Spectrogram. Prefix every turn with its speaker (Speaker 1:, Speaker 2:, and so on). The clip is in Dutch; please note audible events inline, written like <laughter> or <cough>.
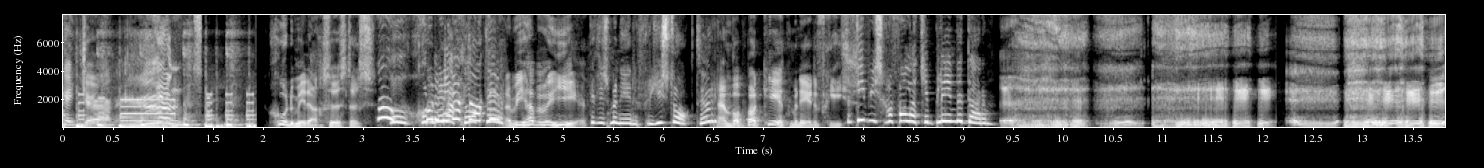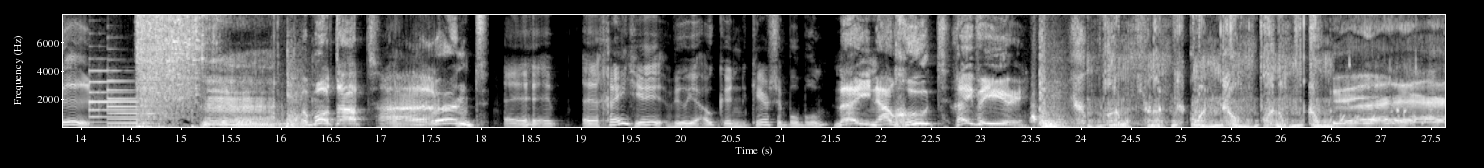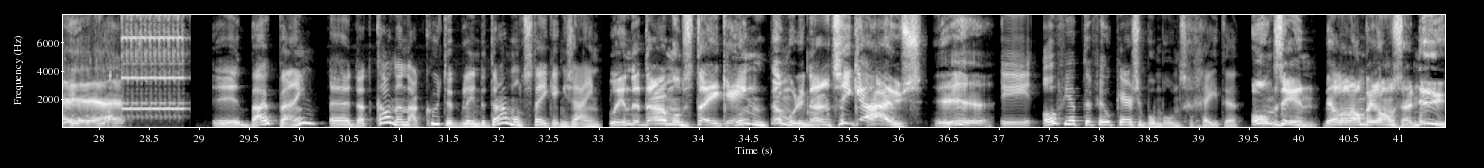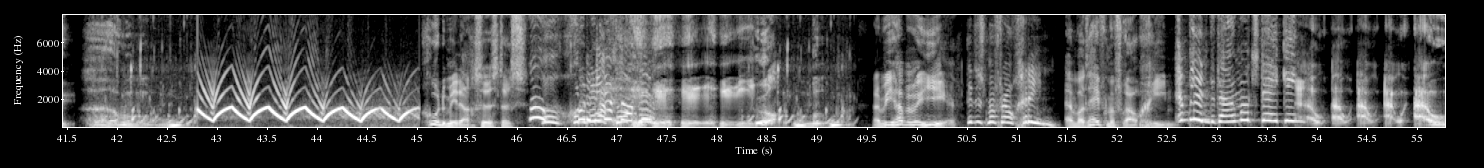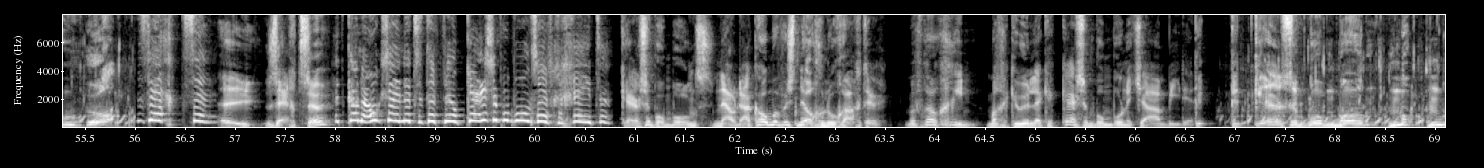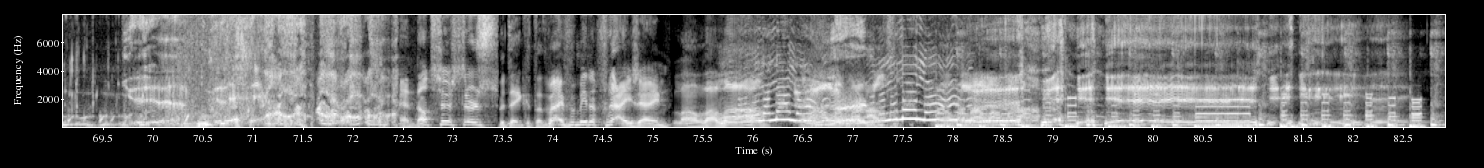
Speaker 1: pakketje rund. Goedemiddag, zusters.
Speaker 2: Oh, goedemiddag, dokter.
Speaker 1: En wie hebben we hier?
Speaker 2: Dit is meneer de Vries, dokter.
Speaker 1: En wat parkeert meneer de Vries?
Speaker 2: Typisch gevalletje blinde darm.
Speaker 1: Wat moet dat? Rund.
Speaker 3: Eh, eh, Greetje, wil je ook een kersenbonbon?
Speaker 1: Nee, nou goed. Geef hier.
Speaker 3: Eh, buikpijn? Eh, dat kan een acute blinde darmontsteking zijn.
Speaker 1: Blinde darmontsteking? Dan moet ik naar het ziekenhuis.
Speaker 3: Eh, of je hebt te veel kersenbonbons gegeten.
Speaker 1: Onzin. Bel een ambulance, nu. Goedemiddag, zusters.
Speaker 2: Oh, goedemiddag, dokter. <laughs>
Speaker 1: En wie hebben we hier?
Speaker 2: Dit is mevrouw Grien.
Speaker 1: En wat heeft mevrouw Grien?
Speaker 2: Een blinde darmontsteking.
Speaker 1: Au, au, au.
Speaker 2: Zegt ze.
Speaker 1: Hé, zegt ze?
Speaker 2: Het kan ook zijn dat ze te veel kersenbonbons heeft gegeten.
Speaker 1: Kersenbonbons? Nou, daar komen we snel genoeg achter. Mevrouw Grien, mag ik u een lekker kersenbonbonnetje aanbieden? K kersenbonbon. En dat, zusters, betekent dat wij vanmiddag vrij zijn.
Speaker 2: La la la. La la la.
